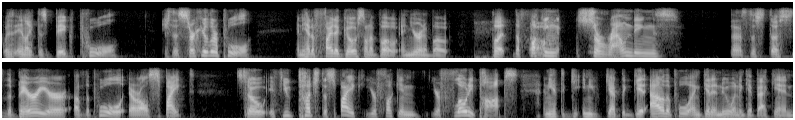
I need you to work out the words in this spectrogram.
was in like this big pool just a circular pool and you had to fight a ghost on a boat and you're in a boat. But the fucking surroundings the, the, the, the barrier of the pool are all spiked. So if you touch the spike your fucking your floaty pops and you have to get and you get to get out of the pool and get a new one and get back in.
